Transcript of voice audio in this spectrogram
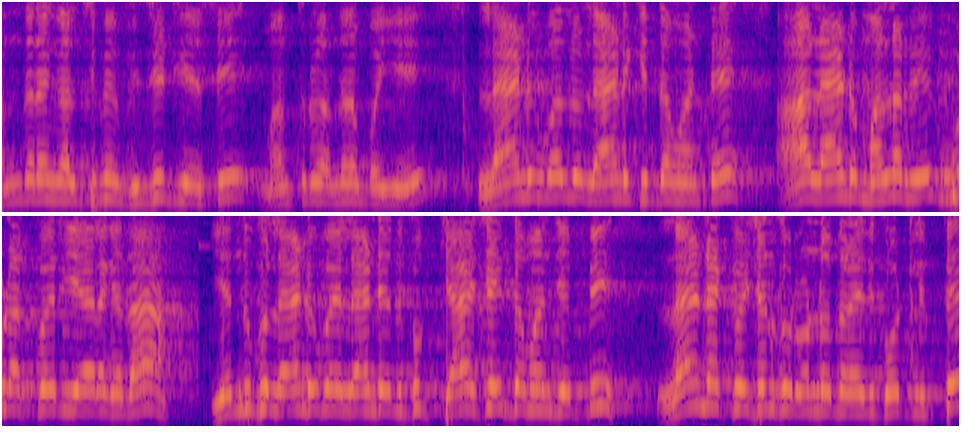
అందరం కలిసి మేము విజిట్ చేసి మంత్రులు అందరం పోయి ల్యాండ్కు బదులు ల్యాండ్కి ఇద్దామంటే ఆ ల్యాండ్ మళ్ళీ రేపు కూడా అక్వైర్ చేయాలి కదా. ఎందుకు ల్యాండ్ పోయి ల్యాండ్ ఎందుకు క్యాష్ ఇద్దామని చెప్పి ల్యాండ్ అక్వేషన్కు రెండు వందల ఐదు కోట్లు ఇస్తే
